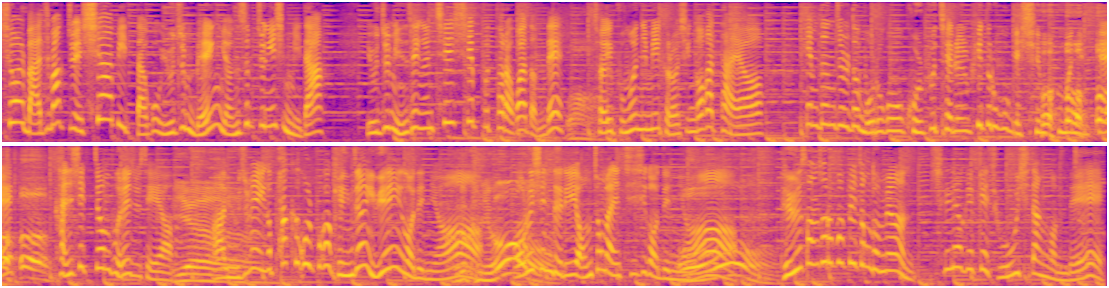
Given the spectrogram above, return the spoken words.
10월 마지막 주에 시합이 있다고 요즘 맹 연습 중이십니다. 요즘 인생은 70부터라고 하던데 와. 저희 부모님이 그러신 것 같아요. 힘든 줄도 모르고 골프채를 휘두르고 계신 부모님께 간식 좀 보내주세요. 이야. 아 요즘에 이거 파크 골프가 굉장히 유행이거든요. 그렇군요. 어르신들이 엄청 많이 치시거든요. 오. 대회 선수로 뽑힐 정도면 실력이 꽤 좋으시단 건데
